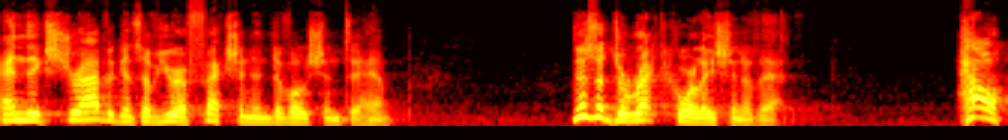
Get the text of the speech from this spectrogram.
and the extravagance of your affection and devotion to Him. There's a direct correlation of that. How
